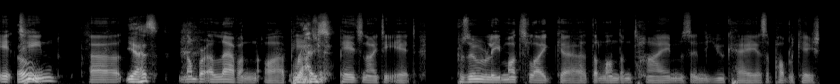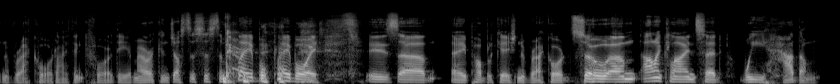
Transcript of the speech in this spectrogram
18. Oh. Uh, yes, number 11, uh, page, right. page 98 presumably much like uh, the London Times in the UK as a publication of record, I think for the American justice system, Playboy, Playboy is uh, a publication of record. So um, Allen Klein said, "We had them.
